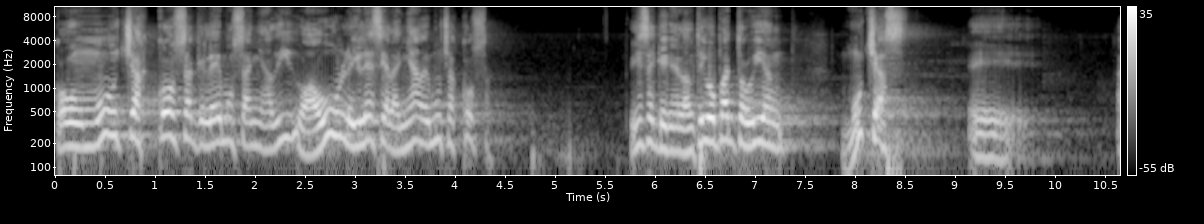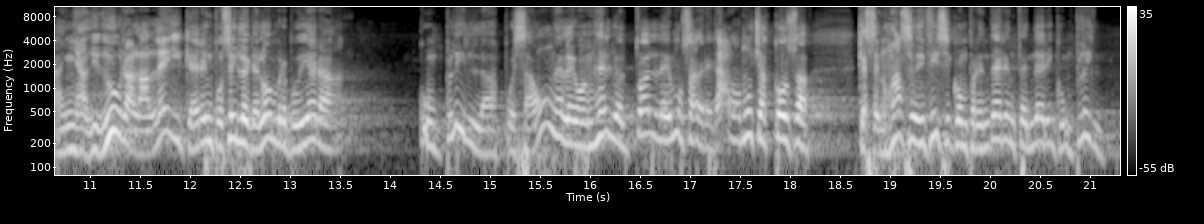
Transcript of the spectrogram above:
con muchas cosas que le hemos añadido, aún la iglesia le añade muchas cosas. Fíjense que en el antiguo pacto habían muchas eh, añadiduras a la ley que era imposible que el hombre pudiera cumplirla, pues aún el Evangelio actual le hemos agregado muchas cosas que se nos hace difícil comprender, entender y cumplir.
